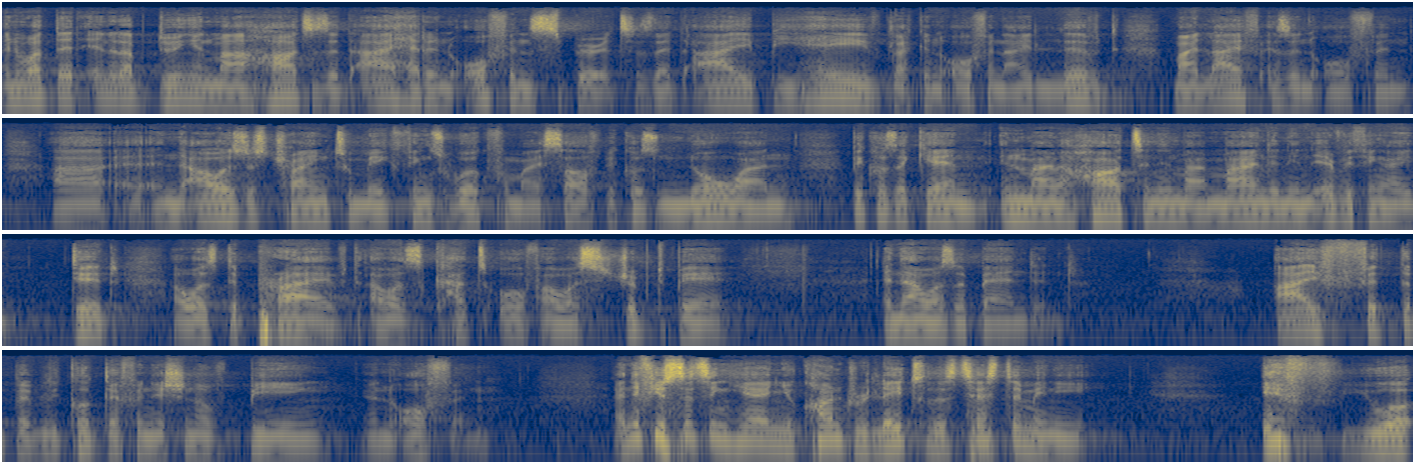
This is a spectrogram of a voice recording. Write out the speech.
And what that ended up doing in my heart is that I had an orphan spirit, is that I behaved like an orphan. I lived my life as an orphan. Uh, and I was just trying to make things work for myself because no one, because again, in my heart and in my mind and in everything I did, I was deprived, I was cut off, I was stripped bare, and I was abandoned. I fit the biblical definition of being an orphan. And if you're sitting here and you can't relate to this testimony, if you were,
